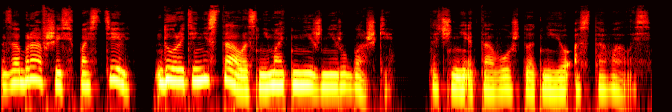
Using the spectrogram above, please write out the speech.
Забравшись в постель, Дороти не стала снимать нижние рубашки точнее того, что от нее оставалось.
